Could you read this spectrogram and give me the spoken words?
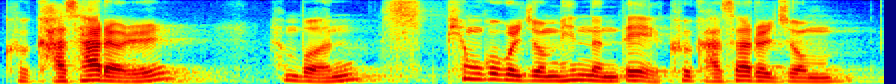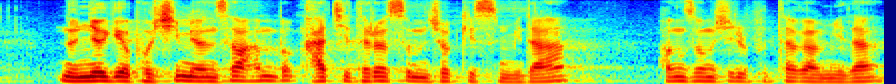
그 가사를 한번 편곡을 좀 했는데 그 가사를 좀 눈여겨 보시면서 한번 같이 들었으면 좋겠습니다. 방송실 부탁합니다.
